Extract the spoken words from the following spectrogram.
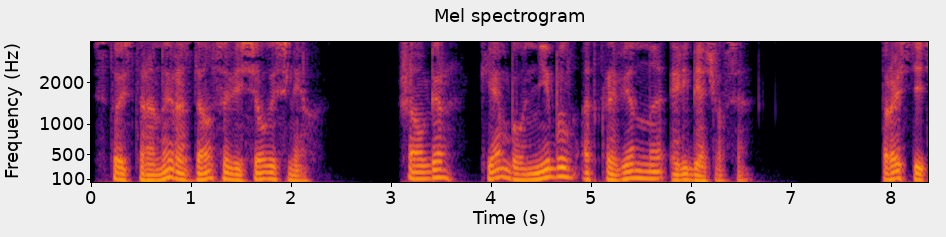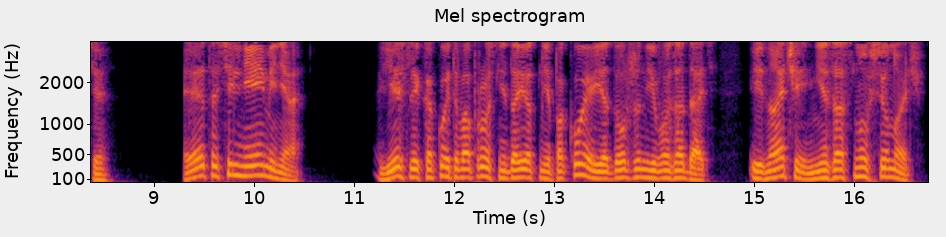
С той стороны раздался веселый смех. Шалбер, кем бы он ни был, откровенно ребячился. «Простите, это сильнее меня. Если какой-то вопрос не дает мне покоя, я должен его задать, иначе не засну всю ночь.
